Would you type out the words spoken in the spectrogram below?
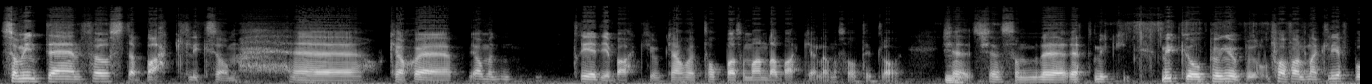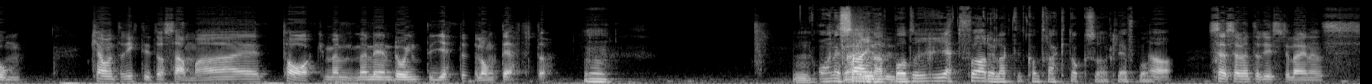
som inte är en första back liksom. Eh, kanske är, ja men tredje back och kanske toppar som andra back eller något sånt i ett lag. Känns, känns som det är rätt mycket, mycket att punga upp. Framförallt när Klefbom kanske inte riktigt har samma eh, tak men, men ändå inte jättelångt efter. Mm. Mm. Och han är signad det- på ett rätt fördelaktigt kontrakt också, Kläffbom. Ja. Sen så är väl inte Ristolainens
